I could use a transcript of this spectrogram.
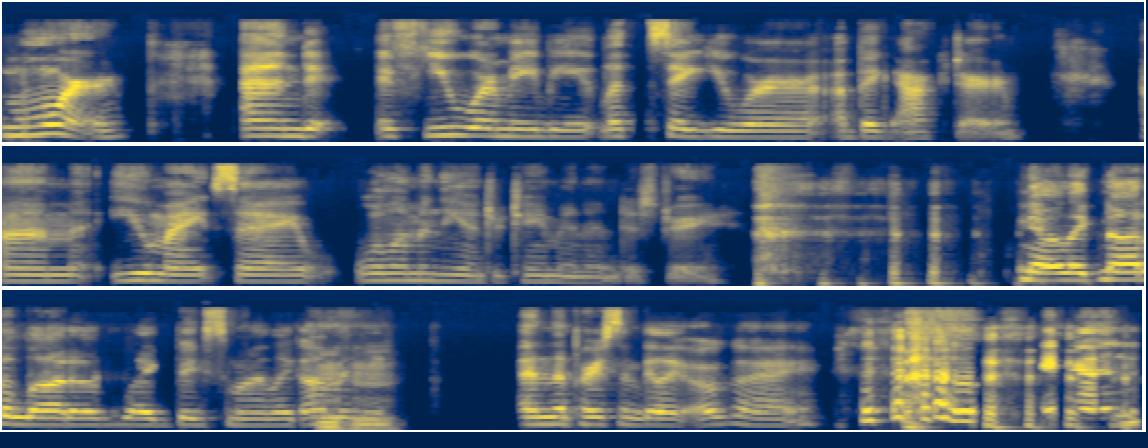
more. And if you were maybe let's say you were a big actor um you might say well i'm in the entertainment industry you know like not a lot of like big smile like i'm mm-hmm. in the mm-hmm. and the person be like okay and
